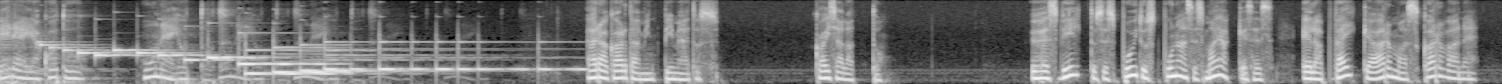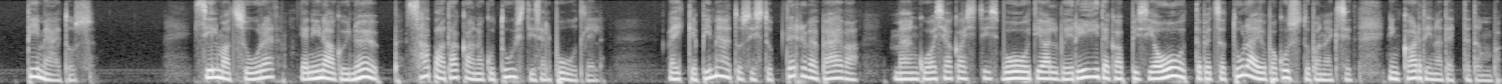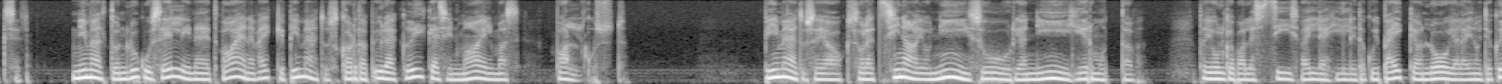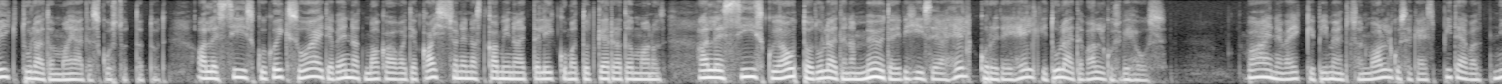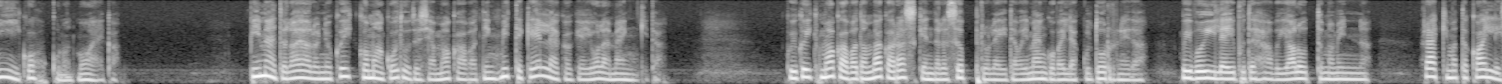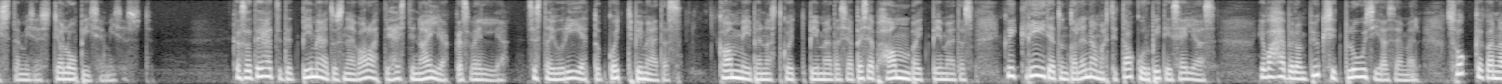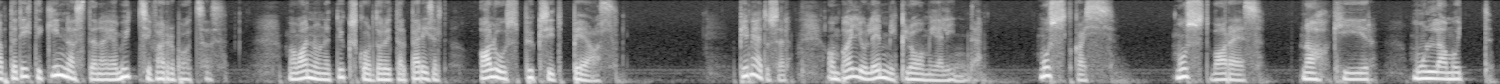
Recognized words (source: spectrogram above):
pere ja kodu unejutud. ära karda mind, pimedus. Kaisa Lattu. ühes viltuses puidust punases majakeses elab väike armas karvane pimedus. silmad suured ja nina kui nööp, saba taga nagu tuustisel puudlil. väike pimedus istub terve päeva mänguasjakastis, voodi all või riidekapis ja ootab, et sa tule juba kustu paneksid ning kardinad ette tõmbaksid. nimelt on lugu selline, et vaene väike pimedus kardab üle kõige siin maailmas valgust. pimeduse jaoks oled sina ju nii suur ja nii hirmutav. Ta julgeb alles siis välja hiilida, kui päike on looja läinud ja kõik tuled on majades kustutatud. alles siis, kui kõik su õed ja vennad magavad ja kass on ennast kamina ette liikumatult kerra tõmmanud. alles siis, kui autotuled enam mööda ei vihise ja helkurid ei helgi tulede valgusvihus. vaene väike pimedus on valguse käes pidevalt nii kohkunud moega pimedal ajal on ju kõik oma kodudes ja magavad ning mitte kellegagi ei ole mängida. kui kõik magavad, on väga raske endale sõpru leida või mänguväljakul turnida või võileibu teha või jalutama minna, rääkimata kallistamisest ja lobisemisest. kas sa teadsid, et pimedus näeb alati hästi naljakas välja, sest ta ju riietub kott pimedas, kammib ennast kott pimedas ja peseb hambaid pimedas. kõik riided on tal enamasti tagurpidi seljas ja vahepeal on püksid pluusi asemel. sokke kannab ta tihti kinnastena ja mütsi varba otsas ma vannun, et ükskord olid tal päriselt aluspüksid peas. pimedusel on palju lemmikloomi ja linde. must kass, must vares, nahkhiir, mullamutt,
